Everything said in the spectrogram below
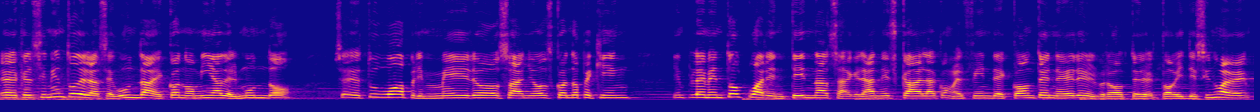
el crecimiento de la segunda economía del mundo se detuvo a primeros años cuando Pekín implementó cuarentenas a gran escala con el fin de contener el brote del COVID-19.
